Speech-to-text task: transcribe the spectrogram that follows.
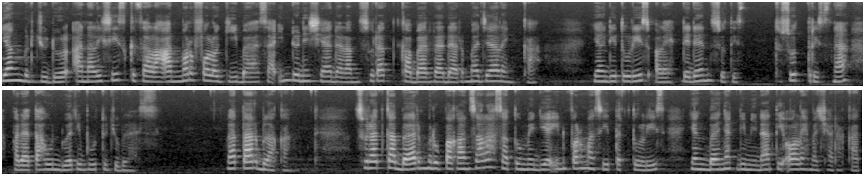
yang berjudul Analisis Kesalahan Morfologi Bahasa Indonesia dalam Surat Kabar Radar Majalengka yang ditulis oleh Deden Sutrisna pada tahun 2017. Latar belakang Surat kabar merupakan salah satu media informasi tertulis yang banyak diminati oleh masyarakat.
